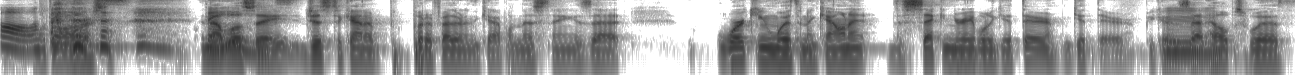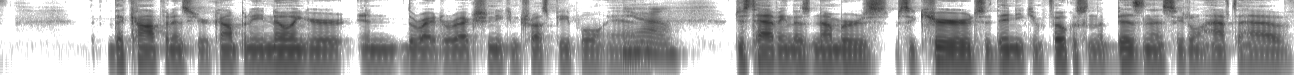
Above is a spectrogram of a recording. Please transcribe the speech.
Oh, with ours. And I will say, just to kind of put a feather in the cap on this thing, is that working with an accountant, the second you're able to get there, get there because Mm. that helps with the confidence of your company, knowing you're in the right direction, you can trust people, and yeah. just having those numbers secured so then you can focus on the business so you don't have to have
